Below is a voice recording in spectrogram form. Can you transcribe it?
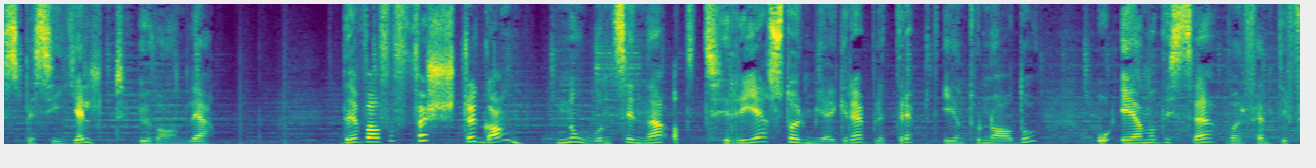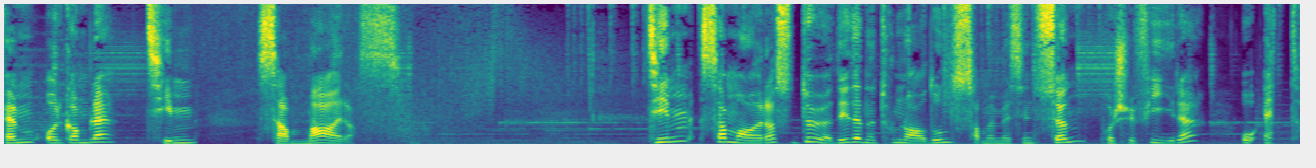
spesielt uvanlige. Det var for første gang noensinne at tre stormjegere ble drept i en tornado, og en av disse var 55 år gamle Tim Samaras. Tim Samaras døde i denne tornadoen sammen med sin sønn på 24 og et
